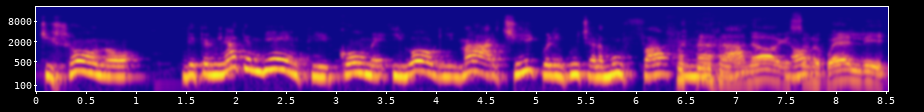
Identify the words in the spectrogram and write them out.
ci sono determinati ambienti come i luoghi marci, quelli in cui c'è la muffa, no, che no? sono quelli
